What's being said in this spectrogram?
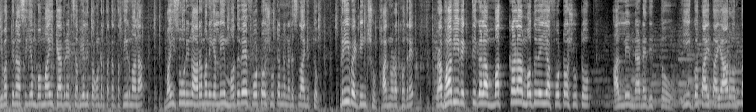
ಇವತ್ತಿನ ಸಿಎಂ ಬೊಮ್ಮಾಯಿ ಕ್ಯಾಬಿನೆಟ್ ಸಭೆಯಲ್ಲಿ ತಗೊಂಡಿರ್ತಕ್ಕಂಥ ತೀರ್ಮಾನ ಮೈಸೂರಿನ ಅರಮನೆಯಲ್ಲಿ ಮದುವೆ ಫೋಟೋ ಶೂಟ್ ಅನ್ನು ನಡೆಸಲಾಗಿತ್ತು. Pre wedding shoot. ಹಾಗೆ ನೋಡಕ್ ಹೋದ್ರೆ ಪ್ರಭಾವಿ ವ್ಯಕ್ತಿಗಳ ಮಕ್ಕಳ ಮದುವೆಯ ಫೋಟೋ ಶೂಟು ಅಲ್ಲಿ ನಡೆದಿತ್ತು. ಈಗ ಗೊತ್ತಾಯ್ತಾ ಯಾರು ಅಂತ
